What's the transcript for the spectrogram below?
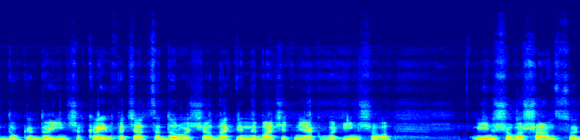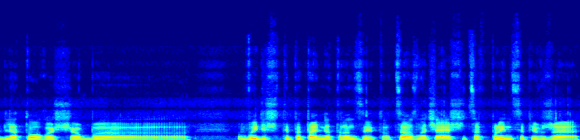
до, до інших країн, хоча це дорожче, однак він не бачить ніякого іншого, іншого шансу для того, щоб е, вирішити питання транзиту. Це означає, що це в принципі вже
